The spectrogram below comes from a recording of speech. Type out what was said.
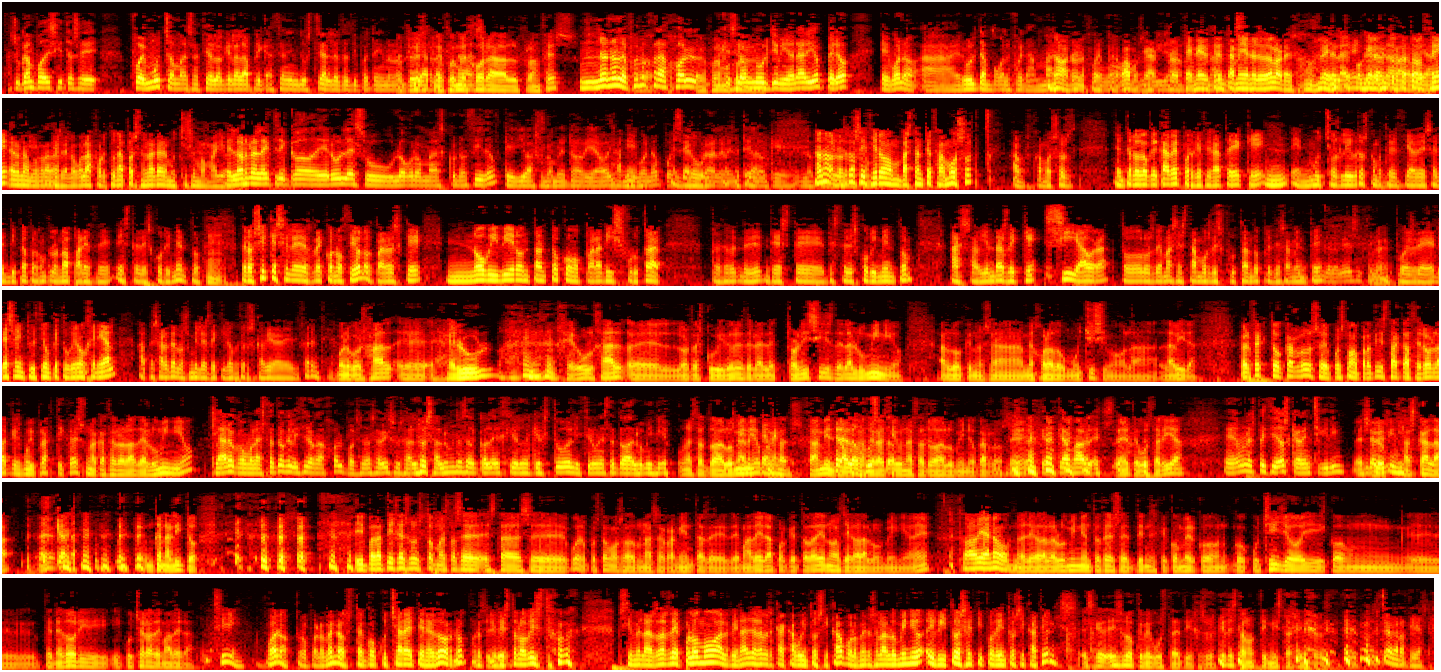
su campo de éxito se fue mucho más hacia lo que era la aplicación industrial de otro tipo de tecnología. Entonces, ¿le fue mejor al francés? No, no, le fue mejor a Hall, que se un al- multimillonario, pero eh, bueno, a Erul tampoco le fue tan mal. No, no ¿eh? le fue, pero vamos, ya, pero tener 30 razonable, millones de dólares joder, De la en época era una 1914, barbaridad, era una borrada. desde luego la fortuna personal era muchísimo mayor. El horno eléctrico de Erul es su logro más conocido, que lleva su nombre todavía hoy, También, y bueno, pues es Erul, probablemente lo que... lo no, que no, los dos se hicieron bastante famosos, vamos, famosos dentro de lo que cabe, porque fíjate que en, en muchos libros, como te decía de Serendipia, por ejemplo, no aparece este descubrimiento. Hmm. Pero sí que se les reconoció, lo que pasa es que no vivieron tanto como para disfrutar de, de este, de este descubrimiento a sabiendas de que sí ahora todos los demás estamos disfrutando precisamente De pues de, de esa intuición que tuvieron genial a pesar de los miles de kilómetros que había de diferencia. Bueno, pues Hall, eh, Helul, Helul Hall, eh, los descubridores de la electrólisis del aluminio, algo que nos ha mejorado muchísimo la, la vida. Perfecto, Carlos, eh, pues toma para ti esta cacerola, que es muy práctica, es una cacerola de aluminio, Claro, como la estatua que le hicieron a Hall, por si no sabéis, sus- los alumnos del colegio en el que estuvo le hicieron una estatua de aluminio. una estatua de aluminio, Claro, pues también te vamos a hacer a ti una estatua de aluminio, Carlos, ¿eh? Qué, qué amables. ¿Eh? ¿Te gustaría? Eh, una especie de Oscar en chiquitín, Eso de es, aluminio. a escala. ¿eh? Un canalito. y para ti, Jesús, toma estas, eh, estas eh, bueno, pues te vamos a dar unas herramientas de, de madera porque todavía no has llegado al aluminio, ¿eh? Todavía no. No has llegado al aluminio, entonces eh, tienes que comer con, con cuchillo y con eh, tenedor y, y cuchara de madera. Sí, bueno, pero por lo menos tengo cuchara y tenedor, ¿no? Porque Sí. visto lo visto, si me las das de plomo, al final ya sabes que acabo intoxicado. Por lo menos el aluminio evitó ese tipo de intoxicaciones. Es que es lo que me gusta de ti, Jesús, que eres tan optimista siempre. Muchas gracias.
